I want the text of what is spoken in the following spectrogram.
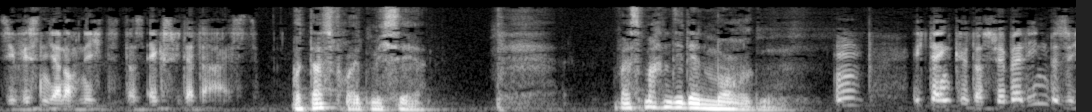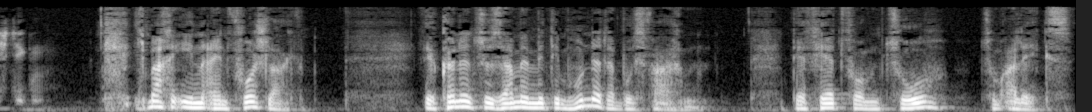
Sie wissen ja noch nicht, dass Ex wieder da ist. Und das freut mich sehr. Was machen Sie denn morgen? Hm, ich denke, dass wir Berlin besichtigen. Ich mache Ihnen einen Vorschlag. Wir können zusammen mit dem Hunderterbus fahren. Der fährt vom Zoo zum Alex.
